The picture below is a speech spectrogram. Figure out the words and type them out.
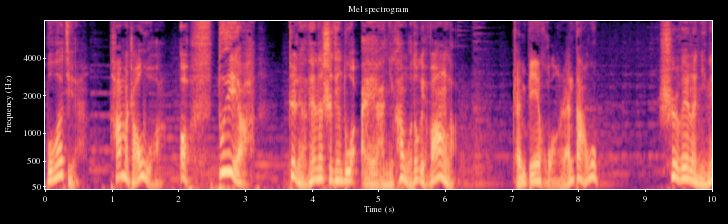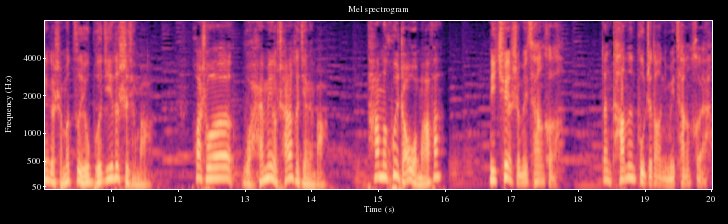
波及？他们找我？哦，对呀，这两天的事情多，哎呀，你看我都给忘了。陈斌恍然大悟，是为了你那个什么自由搏击的事情吧？话说我还没有掺和进来吧？他们会找我麻烦？你确实没掺和，但他们不知道你没掺和呀。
